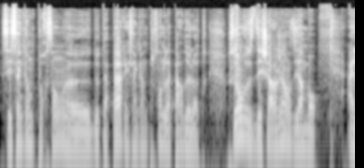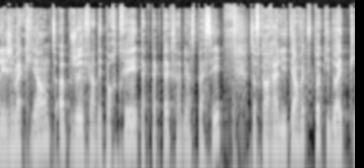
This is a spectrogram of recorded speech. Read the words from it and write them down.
c'est 50% euh, de ta part et 50% de la part de l'autre. Souvent, vous se déchargez en se disant, bon, allez, j'ai ma cliente, hop, je vais faire des portraits, tac, tac, tac, ça va bien se passer. Sauf qu'en réalité, en fait, c'est toi qui dois être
